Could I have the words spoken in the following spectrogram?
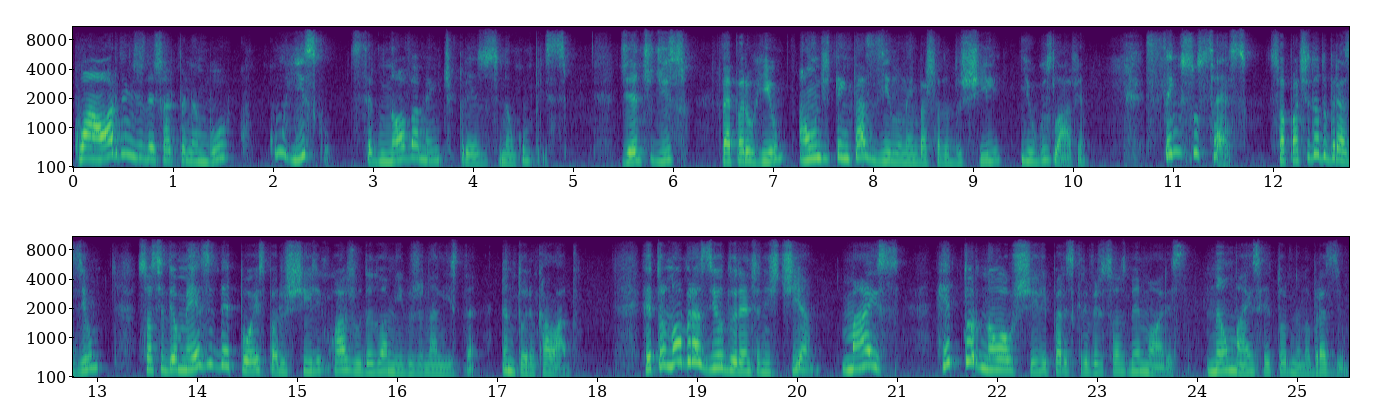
Com a ordem de deixar Pernambuco, com risco de ser novamente preso se não cumprisse. Diante disso, vai para o Rio, onde tenta asilo na Embaixada do Chile e Iugoslávia. Sem sucesso, sua partida do Brasil só se deu meses depois para o Chile com a ajuda do amigo jornalista Antônio Calado. Retornou ao Brasil durante a anistia, mas retornou ao Chile para escrever suas memórias, não mais retornando ao Brasil.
